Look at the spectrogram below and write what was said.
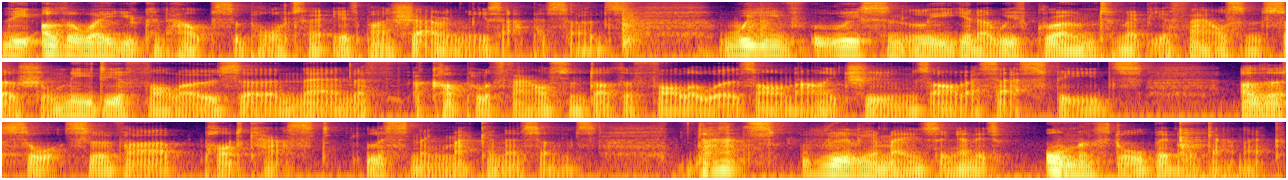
The other way you can help support it is by sharing these episodes. We've recently, you know, we've grown to maybe a thousand social media follows and then a, a couple of thousand other followers on iTunes, RSS feeds other sorts of uh, podcast listening mechanisms. That's really amazing, and it's almost all been organic.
